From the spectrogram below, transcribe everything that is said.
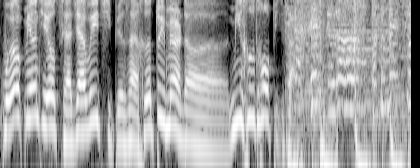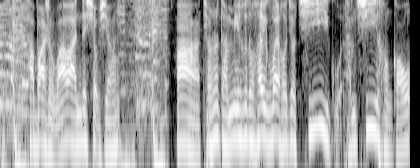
我要明天要参加围棋比赛和对面的猕猴桃比赛。”他爸说：“娃娃，你得小心啊！听说他们猕猴桃还有个外号叫奇异果，他们奇异很高。”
